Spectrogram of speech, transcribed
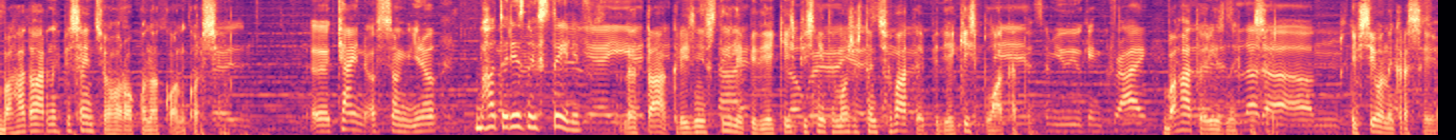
Багато гарних пісень цього року на конкурсі. Uh, uh. Багато різних стилів. Yeah, так, різні стилі, під якісь пісні ти можеш танцювати, під якісь плакати. Багато Uh, різних пісень. um, І всі вони красиві.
